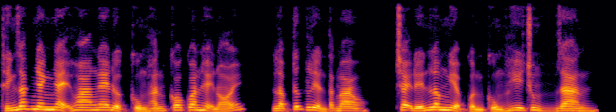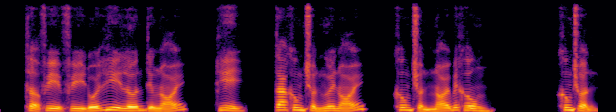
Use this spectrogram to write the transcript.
Thính giác nhanh nhạy hoa nghe được cùng hắn có quan hệ nói, lập tức liền tắt bao, chạy đến lâm nghiệp quần cùng Hy trung gian, thở phì phì đối Hy lớn tiếng nói, Hy, ta không chuẩn ngươi nói, không chuẩn nói biết không. Không chuẩn.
